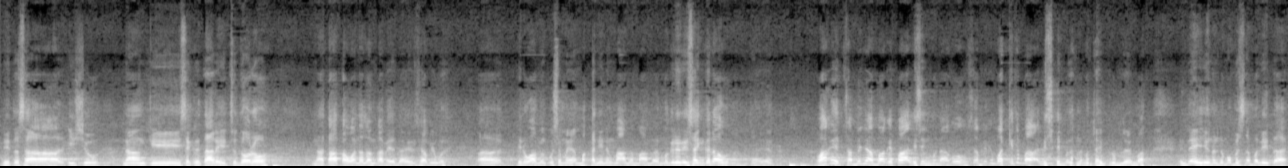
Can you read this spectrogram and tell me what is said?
Dito sa issue ng ki Secretary Chodoro, natatawa na lang kami dahil sabi, ah, tinawagan ko siya may, kaninang maaga-maaga, magre-resign ka daw. Ah, bakit? Sabi niya, bakit paalisin mo na ako? Sabi ko, bakit kita paalisin? Wala naman tayong problema. Hindi, yun ang lumabas na balita.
